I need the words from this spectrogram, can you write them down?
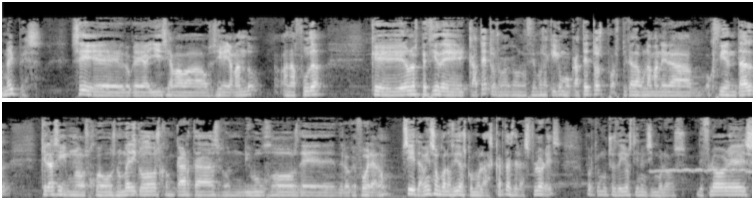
naipes. Sí, eh, lo que allí se llamaba o se sigue llamando anafuda, que era una especie de catetos, lo que conocemos aquí como catetos, por explicar de alguna manera occidental, que eran así, unos juegos numéricos, con cartas, con dibujos de, lo que fuera, ¿no? Sí, también son conocidos como las cartas de las flores, porque muchos de ellos tienen símbolos de flores,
